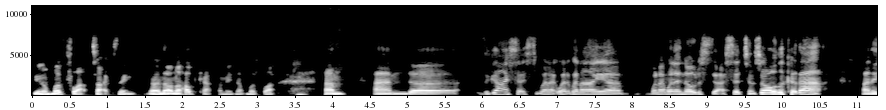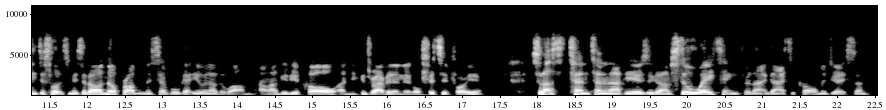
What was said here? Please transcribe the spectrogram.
you know, mud flap type thing. Uh, Hmm. no, no hubcap. I mean, not mud flap. Hmm. Um, and uh, the guy says to, when I when, when I uh, when I when I noticed it, I said to him, "So oh, look at that." And he just looked at me and said, Oh, no problem. He said, We'll get you another one and I'll give you a call and you can drive it and it'll fit it for you. So that's 10, 10 and a half years ago. I'm still waiting for that guy to call me, Jason.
